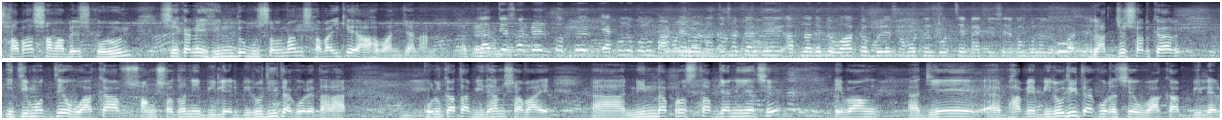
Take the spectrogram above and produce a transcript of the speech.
সভা সমাবেশ করুন। সেখানে হিন্দু মুসলমান সবাইকে আহ্বান জানান। রাজ্য সরকারের পক্ষে এখনও কোনো বার্তা এলো রাজ্য সরকার যে আপনাদেরকে ওয়াকআপ বলে সমর্থন করছে বা কি সেরকম কোনো রাজ্য সরকার ইতিমধ্যে ওয়াকাফ সংশোধনী বিলের বিরোধিতা করে তারা কলকাতা বিধানসভায় নিন্দা প্রস্তাব জানিয়েছে এবং যেভাবে বিরোধিতা করেছে ওয়াকাফ বিলের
